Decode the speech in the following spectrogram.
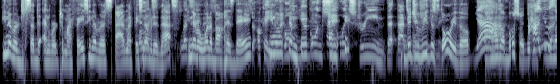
He never said the N word to my face. He never spat in my face. Well, he never did that. Let's, let's he never went about his day. So, okay, you know you're going, I mean? you're going so extreme that that's. Did you read the story though? Yeah. Ah, How's that bullshit? Did How you? You,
